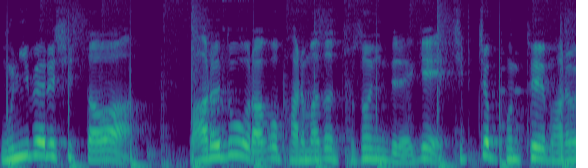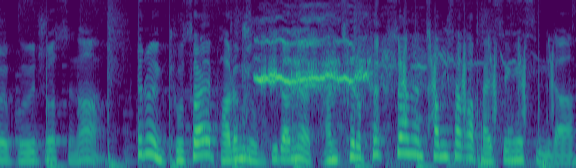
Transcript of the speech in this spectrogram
우니베르시타와 와르도라고 발음하던 조선인들에게 직접 본토의 발음을 보여주었으나 실은 교사의 발음이 웃기다며 단체로 폭사하는 참사가 발생했습니다.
